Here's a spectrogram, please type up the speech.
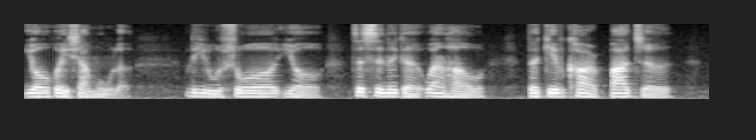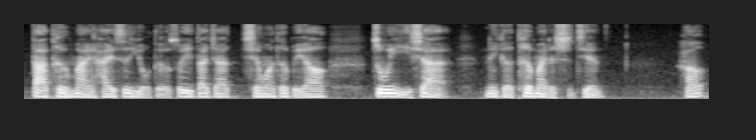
优惠项目了。例如说有这次那个万豪的 Gift Card 八折大特卖还是有的，所以大家千万特别要。注意一下那个特卖的时间。好，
